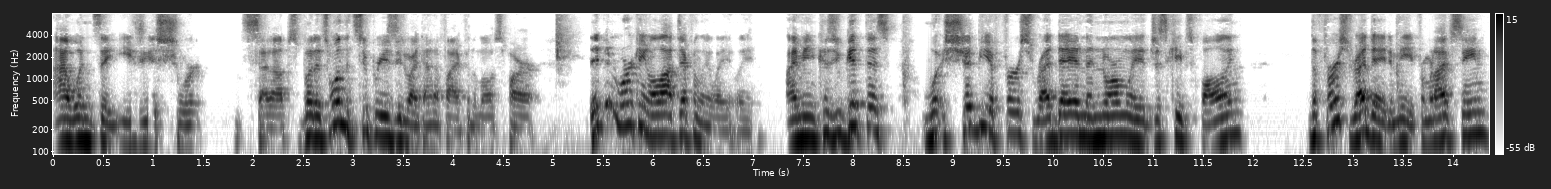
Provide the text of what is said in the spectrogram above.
I wouldn't say easiest short setups, but it's one that's super easy to identify for the most part. They've been working a lot differently lately. I mean, because you get this what should be a first red day, and then normally it just keeps falling. The first red day to me, from what I've seen,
